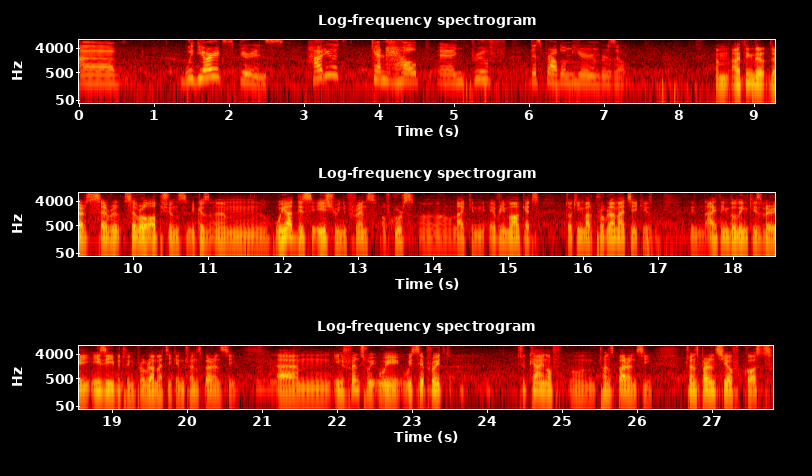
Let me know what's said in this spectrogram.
Uh, with your experience, how do you can help uh, improve this problem here in Brazil? Um, I think there, there are several several options because um, we had this issue in France, of course, uh, like in every market. Talking about programmatic is, is, I think the link is very easy between programmatic and transparency. Mm-hmm. Um, in France, we, we, we separate two kind of um, transparency: transparency of costs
